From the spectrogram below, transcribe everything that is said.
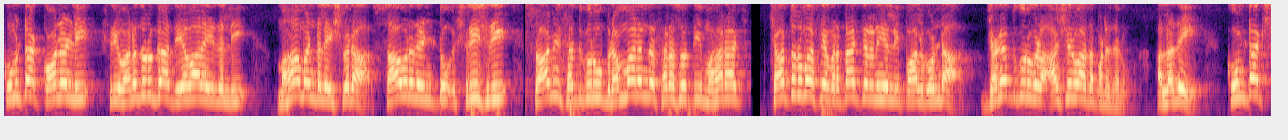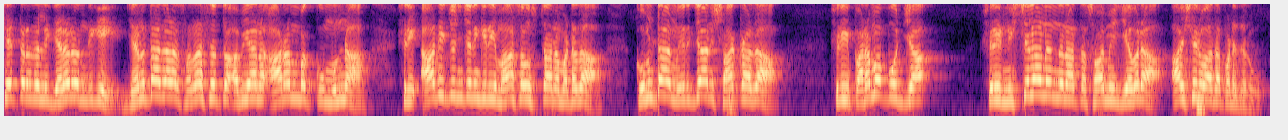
ಕುಮಟಾ, ಕೋನಹಳ್ಳಿ ಶ್ರೀ ವನದುರ್ಗ ದೇವಾಲಯದಲ್ಲಿ ಮಹಾಮಂಡಲೇಶ್ವರ, ಸಾವಿರದ ಎಂಟು ಶ್ರೀ ಶ್ರೀ ಸ್ವಾಮಿ ಸದ್ಗುರು ಬ್ರಹ್ಮಾನಂದ ಸರಸ್ವತಿ ಮಹಾರಾಜ್ ಚಾತುರ್ಮಾಸ್ಯ ವ್ರತಾಚರಣೆಯಲ್ಲಿ ಪಾಲ್ಗೊಂಡ ಜಗದ್ಗುರುಗಳ ಆಶೀರ್ವಾದ ಪಡೆದರು. ಅಲ್ಲದೆ, ಕುಮಟಾ ಕ್ಷೇತ್ರದಲ್ಲಿ ಜನರೊಂದಿಗೆ ಜನತಾದಳ ಸದಸ್ಯತ್ವ ಅಭಿಯಾನ ಆರಂಭಕ್ಕೂ ಮುನ್ನ ಶ್ರೀ ಆದಿಚುಂಚನಗಿರಿ ಮಹಾಸಂಸ್ಥಾನ ಮಠದ ಕುಮಟಾ ಮಿರ್ಜಾನ್ ಶಾಖಾದ ಶ್ರೀ ಪರಮಪೂಜ್ಯ ಶ್ರೀ ನಿಶ್ಚಲಾನಂದನಾಥ ಸ್ವಾಮೀಜಿಯವರ ಆಶೀರ್ವಾದ ಪಡೆದರು.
